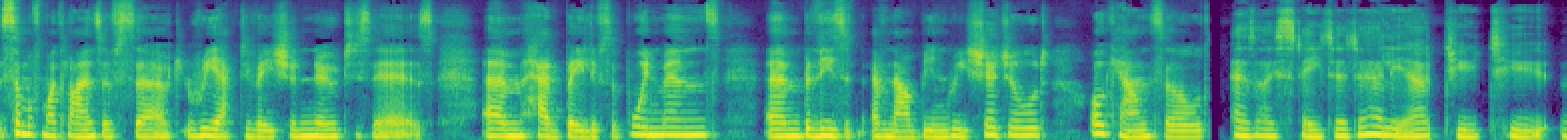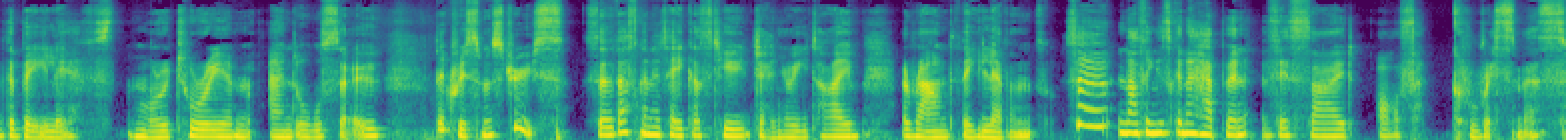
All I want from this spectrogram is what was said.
some of my clients have served reactivation notices, um, had bailiff's appointments, um, but these have now been rescheduled or cancelled. As I stated earlier, due to the bailiff's moratorium and also the Christmas truce. So that's going to take us to January time around the 11th. So nothing is going to happen this side of Christmas.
